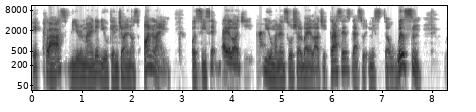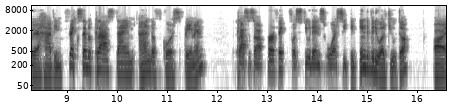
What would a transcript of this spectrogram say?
a class, be reminded you can join us online for CSEC Biology and Human and Social Biology classes. That's with Mr. Wilson. We're having flexible class time and, of course, payment. Classes are perfect for students who are seeking individual tutor or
